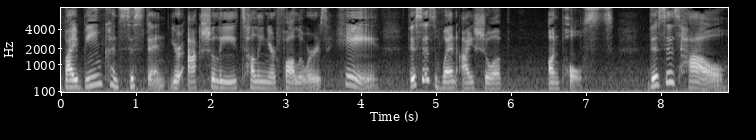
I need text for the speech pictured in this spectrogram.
By being consistent, you're actually telling your followers, hey, this is when I show up on posts. This is how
